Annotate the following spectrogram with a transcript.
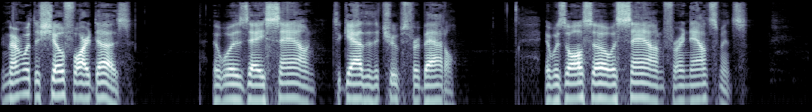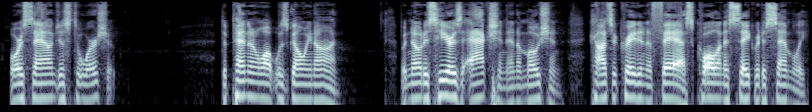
Remember what the shofar does it was a sound to gather the troops for battle. It was also a sound for announcements or a sound just to worship, depending on what was going on. But notice here is action and emotion, consecrated in a fast, calling a sacred assembly.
